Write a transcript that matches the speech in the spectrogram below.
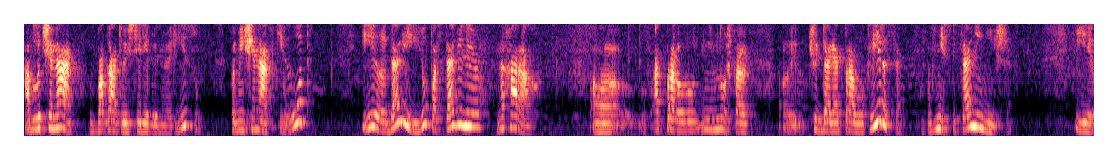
облачена в богатую серебряную рису, помещена в киот, и далее ее поставили на хорах, э, отправ... немножко э, чуть далее от правого клироса, в специальной нише. И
